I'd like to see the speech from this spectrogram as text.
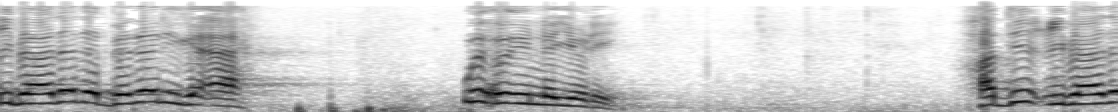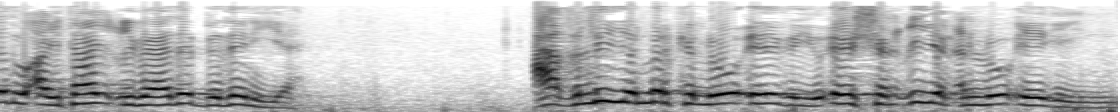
cibaadada badaniga ah wuxuu ina yidhi haddii cibaadadu ay tahay cibaado badaniya caqliyan marka loo eegayo ee sharciyan aan loo eegaynin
